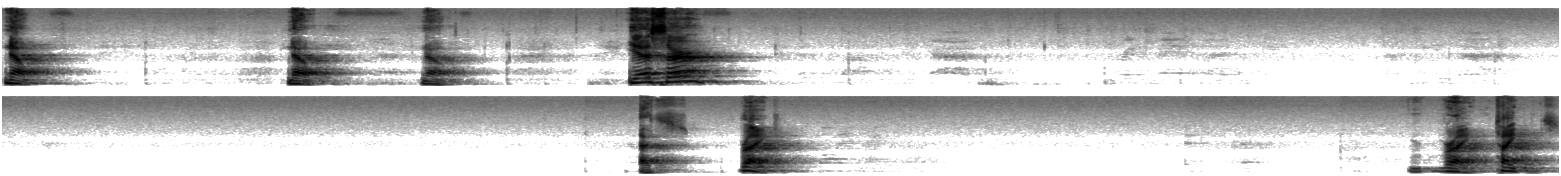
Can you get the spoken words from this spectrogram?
No. No. No. Yes, sir? That's right. Right, Titans.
